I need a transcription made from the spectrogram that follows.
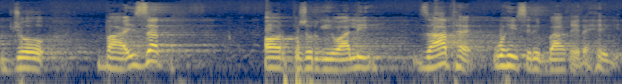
جو باعزت اور بزرگی والی ذات ہے، وہی صرف باقی رہے گی۔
